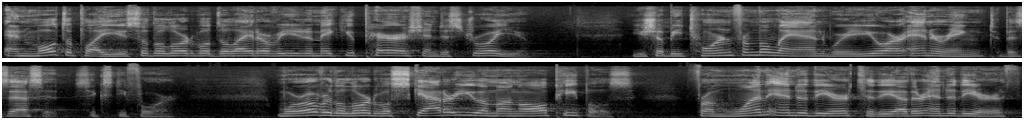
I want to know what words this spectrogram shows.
and multiply you, so the Lord will delight over you to make you perish and destroy you. You shall be torn from the land where you are entering to possess it. 64. Moreover, the Lord will scatter you among all peoples, from one end of the earth to the other end of the earth,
